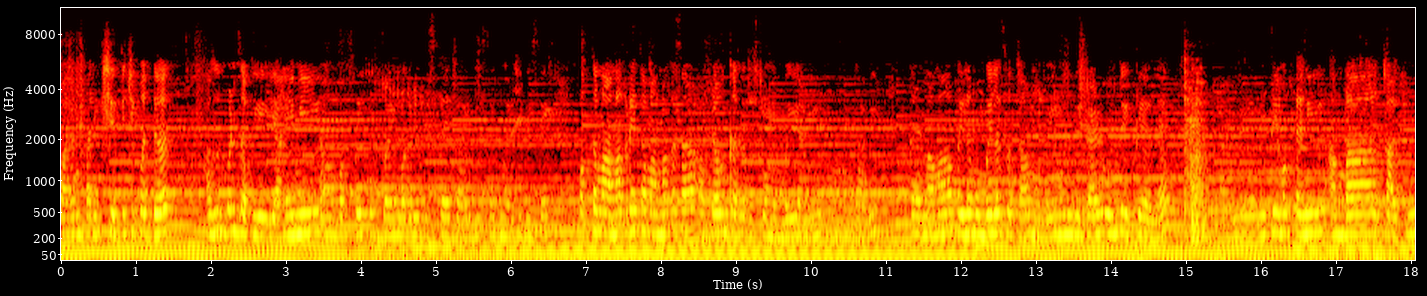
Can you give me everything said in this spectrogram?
पारंपरिक शेतीची पद्धत अजून पण जपलेली आहे. मी बघते खूप बैल वगैरे दिसत आहेत गाई दिसत आहेत म्हैशी दिसत आहेत फक्त मामाकडे तर मामा कसा अपडाऊन करत असतो मुंबई आणि गावी. कारण मामा पहिला मुंबईलाच होता. मुंबईहून रिटायर्ड होऊन तो इथे आला आहे आणि इथे मग त्यांनी आंबा काजू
